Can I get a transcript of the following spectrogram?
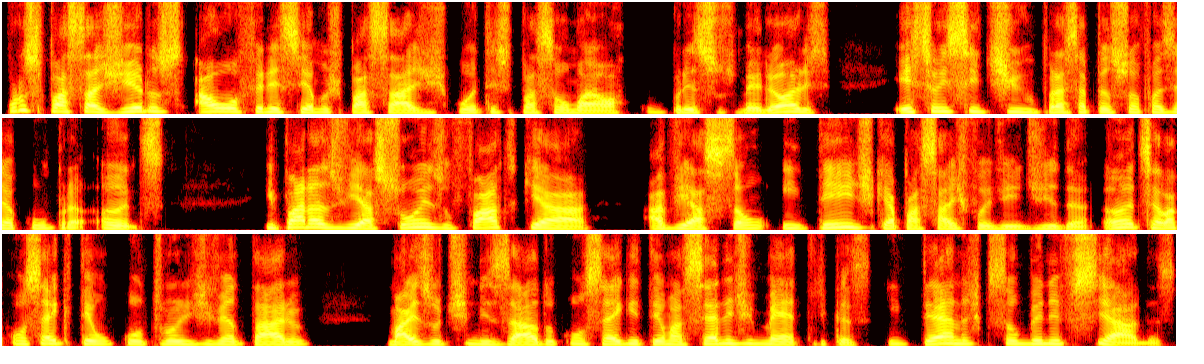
Para os passageiros, ao oferecermos passagens com antecipação maior, com preços melhores, esse é o incentivo para essa pessoa fazer a compra antes. E para as viações, o fato que a, aviação entende que a passagem foi vendida antes, ela consegue ter um controle de inventário mais otimizado, consegue ter uma série de métricas internas que são beneficiadas.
